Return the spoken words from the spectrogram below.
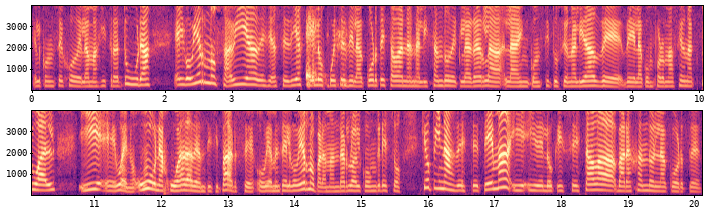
el Consejo de la Magistratura. El gobierno sabía desde hace días que los jueces de la Corte estaban analizando declarar la, inconstitucionalidad de, la conformación actual y, eh, bueno, hubo una jugada de anticiparse, obviamente, del gobierno para mandarlo al Congreso. ¿Qué opinas de este tema y de lo que se estaba barajando en la Corte?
